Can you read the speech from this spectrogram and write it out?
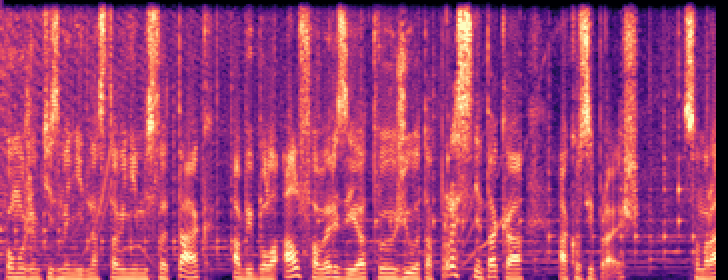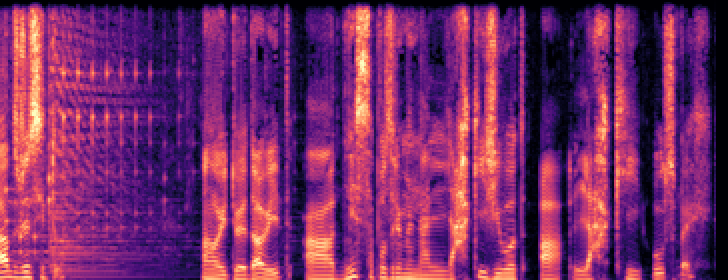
Pomôžem ti zmeniť nastavenie mysle tak, aby bola alfa verzia tvojho života presne taká, ako si praješ. Som rád, že si tu. Ahoj, tu je David a dnes sa pozrieme na ľahký život a ľahký úspech.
